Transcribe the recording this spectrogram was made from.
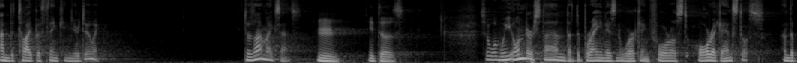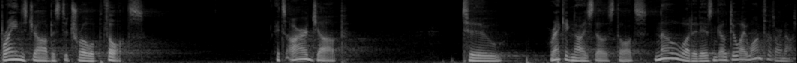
and the type of thinking you're doing. Does that make sense? Mm, it does. So when we understand that the brain isn't working for us or against us, and the brain's job is to throw up thoughts, it's our job to recognize those thoughts, know what it is, and go, do I want it or not?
